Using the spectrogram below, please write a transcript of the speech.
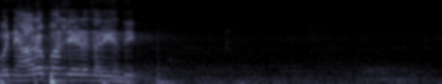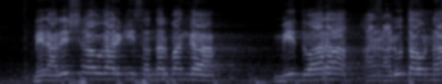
కొన్ని ఆరోపణలు చేయడం జరిగింది. నేను హరీష్ రావు గారికి సందర్భంగా మీ ద్వారా ఆయన అడుగుతా ఉన్నా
